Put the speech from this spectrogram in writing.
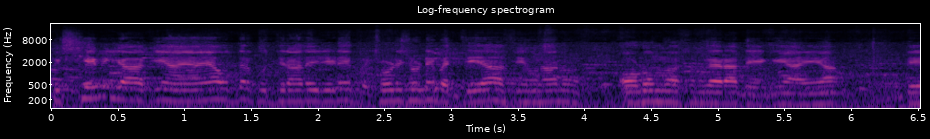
ਪਿੱਛੇ ਵੀ ਜਾ ਕੇ ਆਇਆ ਆ ਉਧਰ ਗੁੱਜਰਾਂ ਦੇ ਜਿਹੜੇ ਛੋਟੇ ਛੋਟੇ ਬੱਚੇ ਆ ਅਸੀਂ ਉਹਨਾਂ ਨੂੰ ਆਡੋਮਸ ਵਗੈਰਾ ਦੇ ਕੇ ਆਏ ਆ ਤੇ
